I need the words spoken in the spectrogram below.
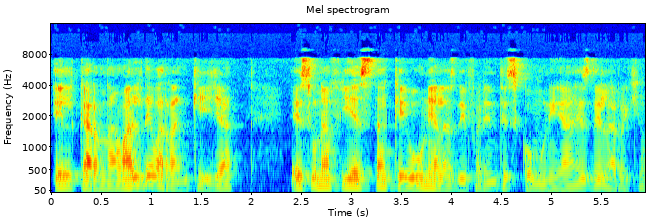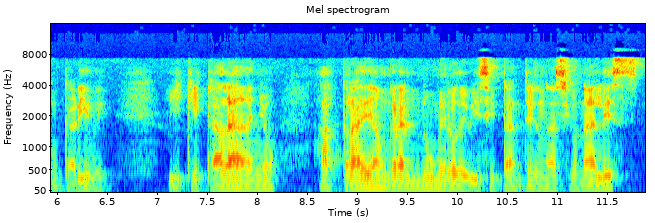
el Carnaval de Barranquilla es una fiesta que une a las diferentes comunidades de la región caribe y que cada año atrae a un gran número de visitantes nacionales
